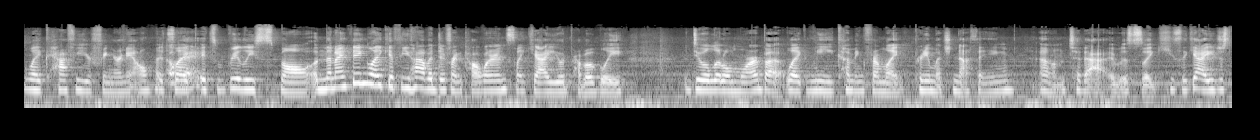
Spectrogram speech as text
like half of your fingernail. It's like it's really small. And then I think like if you have a different tolerance, like yeah, you would probably do a little more. But like me coming from like pretty much nothing um, to that, it was like he's like, yeah, you just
